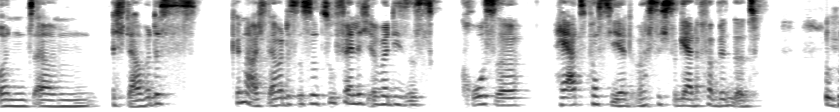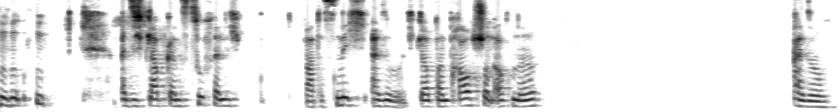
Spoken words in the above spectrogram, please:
Und ähm, ich glaube, das, genau, ich glaube, das ist so zufällig über dieses große Herz passiert, was sich so gerne verbindet. Also ich glaube, ganz zufällig war das nicht. Also ich glaube, man braucht schon auch eine, also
